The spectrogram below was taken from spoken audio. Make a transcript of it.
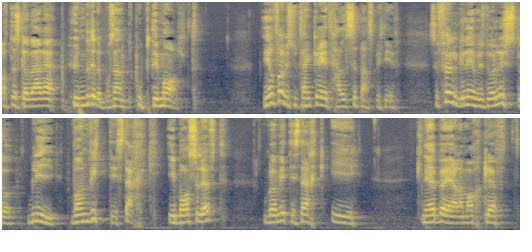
at det skal være 100 optimalt. Iallfall hvis du tenker i et helseperspektiv. Selvfølgelig hvis du har lyst til å bli vanvittig sterk i baseløft, vanvittig sterk i knebøy eller markløft,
